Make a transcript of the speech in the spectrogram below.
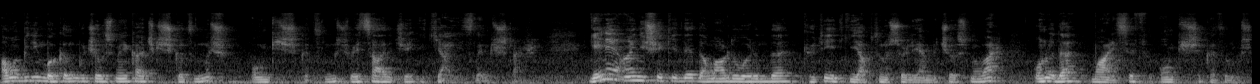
Ama bilin bakalım bu çalışmaya kaç kişi katılmış? 10 kişi katılmış ve sadece 2 ay izlemişler. Gene aynı şekilde damar duvarında kötü etki yaptığını söyleyen bir çalışma var. Ona da maalesef 10 kişi katılmış.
